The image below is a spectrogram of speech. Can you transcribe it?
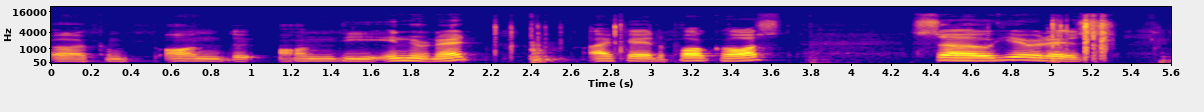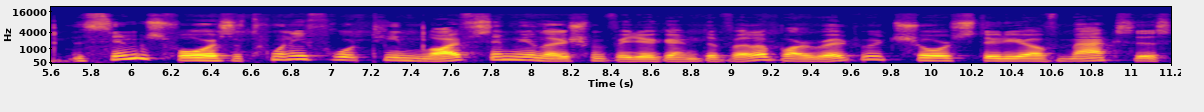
uh, on the on the internet, aka the podcast. So here it is. The Sims 4 is a 2014 life simulation video game developed by Redwood Shore Studio of Maxis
